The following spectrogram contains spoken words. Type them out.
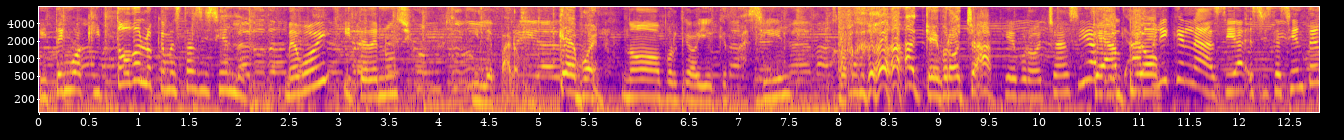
Y tengo aquí todo lo que me estás diciendo. Me voy y te denuncio. Y le paró. Qué bueno. No, porque oye, qué fácil. Qué brocha. Qué brocha. Sí, Qué amplio. Aplíquenla. Si, si se sienten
